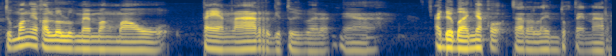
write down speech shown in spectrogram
cuma ya kalau lu memang mau tenar gitu ibaratnya. Ada banyak kok cara lain untuk tenar.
